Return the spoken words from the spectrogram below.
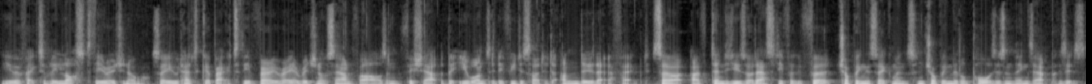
you've effectively lost the original. So you would have to go back to the very very original sound files and fish out the bit you wanted if you decided to undo that effect. So I've tended to use Audacity for, for chopping the segments and chopping little pauses and things out because it's,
